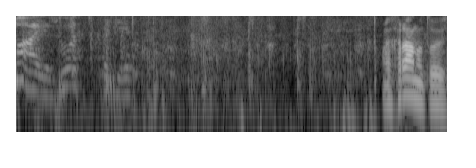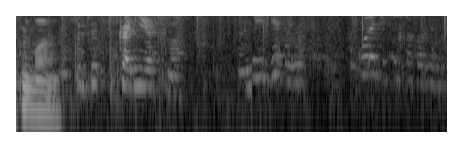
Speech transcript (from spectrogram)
знімаєш, господи. Охрану твою знімаю. Конечно. Естественно, курочек чисто кормят.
